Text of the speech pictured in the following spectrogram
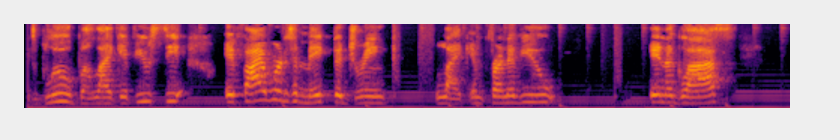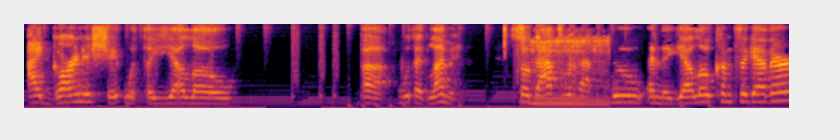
it's blue. But like if you see, if I were to make the drink like in front of you in a glass, I garnish it with a yellow, uh, with a lemon. So that's where that Mm. blue and the yellow come together.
